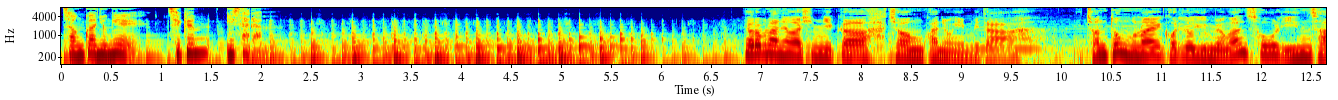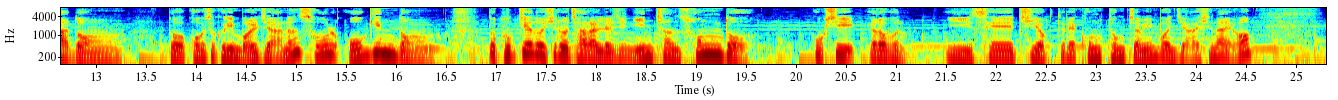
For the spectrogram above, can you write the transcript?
정관용의 지금 이 사람. 여러분 안녕하십니까? 정관용입니다. 전통 문화의 거리로 유명한 서울 인사동 또 거기서 그리 멀지 않은 서울 옥인동 또 국제도시로 잘 알려진 인천 송도 혹시 여러분 이 세 지역들의 공통점이 뭔지 아시나요?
